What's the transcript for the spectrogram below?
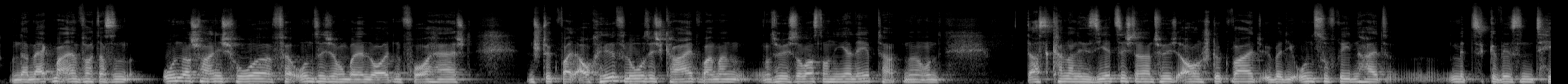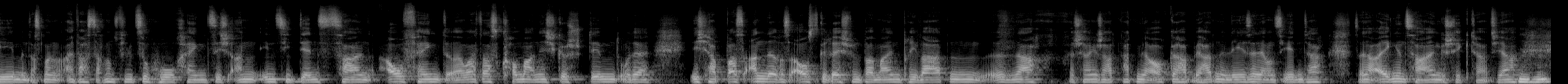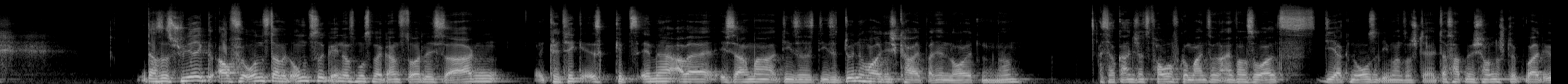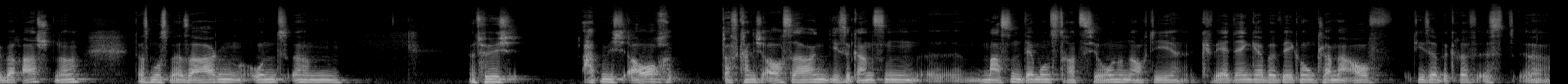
Und da merkt man einfach, dass eine unwahrscheinlich hohe Verunsicherung bei den Leuten vorherrscht. Ein Stück weit auch Hilflosigkeit, weil man natürlich sowas noch nie erlebt hat. Ne? Und das kanalisiert sich dann natürlich auch ein Stück weit über die Unzufriedenheit mit gewissen Themen, dass man einfach Sachen viel zu hoch hängt, sich an Inzidenzzahlen aufhängt, aber das Komma nicht gestimmt oder ich habe was anderes ausgerechnet bei meinen privaten äh, hatten wir auch gehabt. Wir hatten einen Leser, der uns jeden Tag seine eigenen Zahlen geschickt hat. Ja. Mhm. Das ist schwierig, auch für uns damit umzugehen, das muss man ganz deutlich sagen. Kritik gibt es immer, aber ich sag mal, diese, diese Dünnhäutigkeit bei den Leuten, ne, ist auch gar nicht als Vorwurf gemeint, sondern einfach so als Diagnose, die man so stellt. Das hat mich schon ein Stück weit überrascht, ne? das muss man sagen. Und ähm, natürlich hat mich auch, das kann ich auch sagen, diese ganzen äh, Massendemonstrationen, auch die Querdenkerbewegung, Klammer auf, dieser Begriff ist äh,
